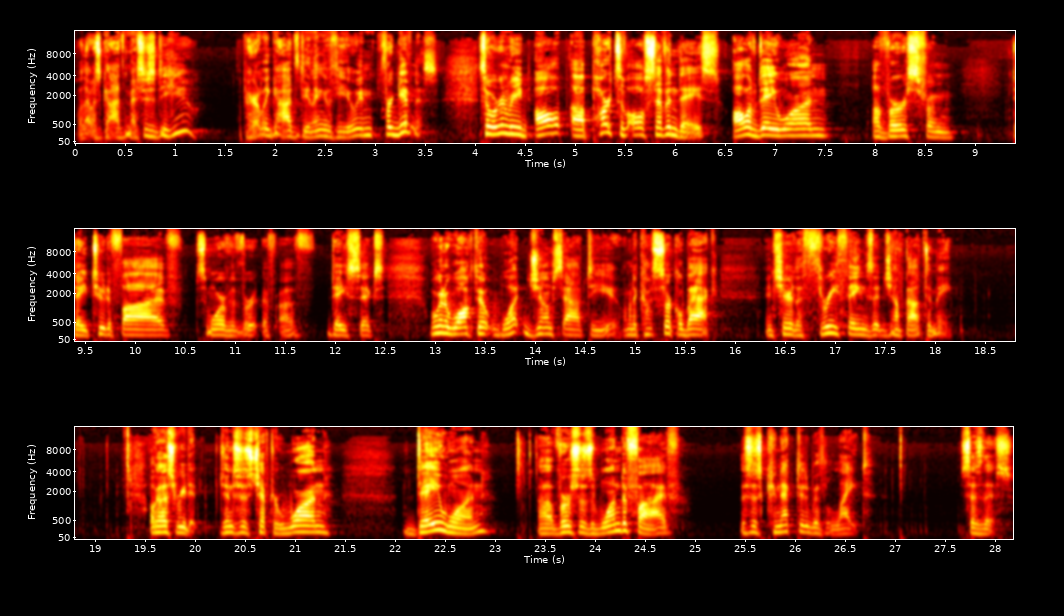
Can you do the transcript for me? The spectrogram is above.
Well, that was God's message to you. Apparently, God's dealing with you in forgiveness. So, we're going to read all uh, parts of all seven days, all of day one, a verse from day two to five, some more of, of, of day six. We're going to walk through. What jumps out to you? I'm going to circle back and share the three things that jump out to me. Okay, let's read it. Genesis chapter 1, day 1, uh, verses 1 to 5. This is connected with light. It says this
